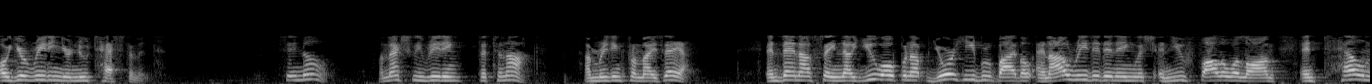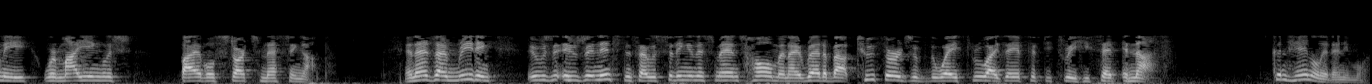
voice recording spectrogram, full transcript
oh, you're reading your New Testament. I say, no. I'm actually reading the Tanakh. I'm reading from Isaiah. And then I'll say, now you open up your Hebrew Bible and I'll read it in English and you follow along and tell me where my English Bible starts messing up. And as I'm reading, it was, it was an instance. I was sitting in this man's home and I read about two thirds of the way through Isaiah 53. He said, enough. Couldn't handle it anymore.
